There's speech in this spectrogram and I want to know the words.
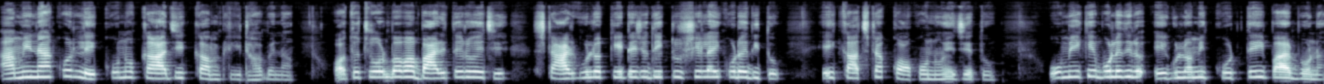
আমি না করলে কোনো কাজই কমপ্লিট হবে না। অথচ ওর বাবা বাড়িতে রয়েছে, স্টারগুলো কেটে যদি একটু সেলাই করে দিত, এই কাজটা কখন হয়ে যেত? ও মেয়েকে বলে দিল, এগুলো আমি করতেই পারব না।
